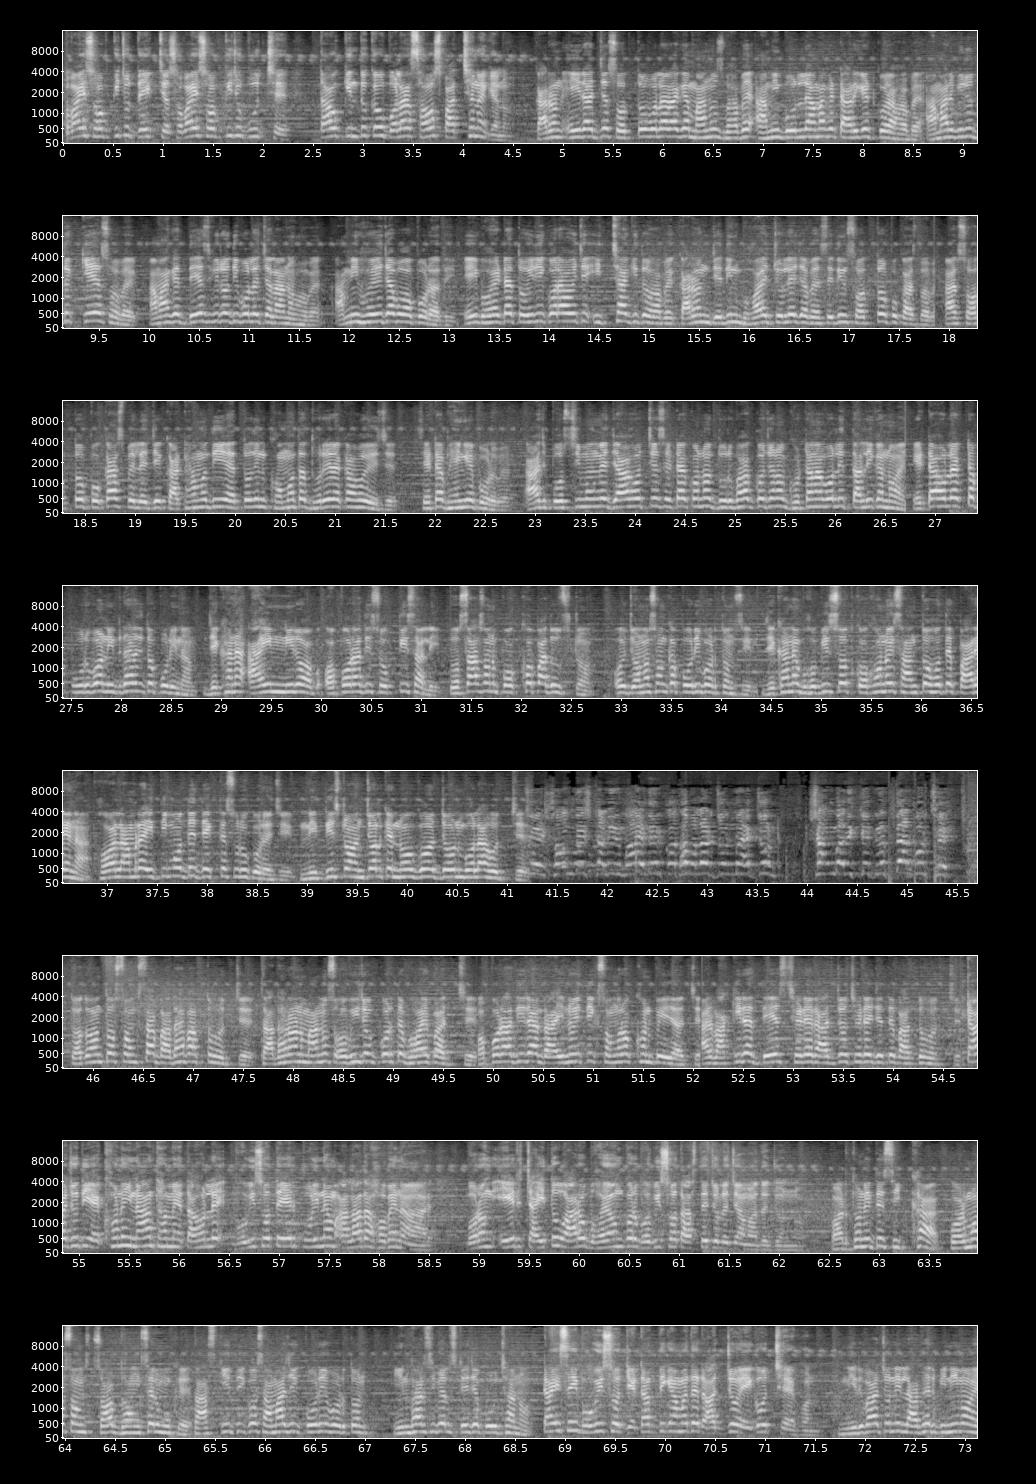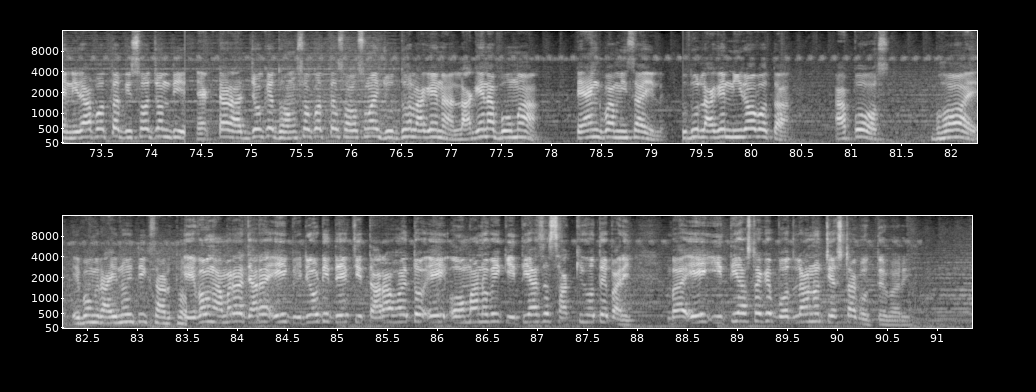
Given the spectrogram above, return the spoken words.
সবাই সবকিছু দেখছে সবাই সবকিছু বুঝছে। তাও কিন্তু কেউ বলার সাহস পাচ্ছে না কেন? কারণ এই রাজ্যে সত্য বলার আগে মানুষ ভাবে, আমি বললে আমাকে টার্গেট করা হবে। আমার বিরুদ্ধে কেস হবে। আমাকে দেশ বিরোধী বলে চালানো হবে। আমি হয়ে যাব অপরাধী। এই ভয়টা তৈরি করা হয়েছে ইচ্ছাকৃতভাবে, কারণ যেদিন ভয় চলে যাবে, সেদিন সত্য প্রকাশ পাবে। আর সত্য প্রকাশ পেলে যে কাঠামো দিয়ে এতদিন ক্ষমতা ধরে রাখা হয়েছে, সেটা ভেঙে পড়বে। আজ পশ্চিমবঙ্গে যা হচ্ছে, সেটা কোনো দুর্ভাগ্যজনক ঘটনাবলীর তালিকা নয়। এটা হলো একটা পূর্ব নির্ধারিত পরিণাম, যেখানে আইন নীরব, অপরাধী শক্তিশালী, প্রশাসন পক্ষপাদুষ্ট ও জনসংখ্যা পরিবর্তনশীল। যেখানে ভবিষ্যৎ কখনোই শান্ত হতে পারে না ফল আমরা ইতিমধ্যে দেখতে শুরু করেছি। নির্দিষ্ট অঞ্চলকে নো গো জোন বলা হচ্ছে। যে মায়েদের কথা বলার জন্য একজন সাংবাদিককে গ্রেফতার করছে। তদন্ত সংস্থা বাধাপ্রাপ্ত হচ্ছে। সাধারণ মানুষ অভিযোগ করতে ভয় পাচ্ছে। অপরাধীরা রাজনৈতিক সংরক্ষণ পেয়ে যাচ্ছে। আর বাকিরা দেশ ছেড়ে রাজ্য ছেড়ে যেতে বাধ্য হচ্ছে। তা যদি এখনই না থামে তাহলে ভবিষ্যতে এর পরিণাম আলাদা হবে না আর। বরং এর চাইতেও আরও ভয়ঙ্কর ভবিষ্যৎ আসতে চলেছে আমাদের জন্য। অর্থনীতি শিক্ষা কর্মসং সব ধ্বংসের মুখে। সাংস্কৃতিক ও সামাজিক পরিবর্তন ইনভার্সিবল স্টেজে পৌঁছানো। তাই সেই ভবিষ্যৎ যেটার দিকে আমাদের রাজ্য এগোচ্ছে এখন। নির্বাচনী লাভের বিনিময়ে নিরাপত্তা বিসর্জন দিয়ে একটা রাজ্যকে ধ্বংস করতে সবসময় যুদ্ধ লাগে না লাগে না বোমা ট্যাঙ্ক বা মিসাইল। শুধু লাগে নীরবতা আপোষ ভয় এবং রাজনৈতিক স্বার্থ। এবং আমরা যারা এই ভিডিওটি দেখছি তারা হয়তো এই অমানবিক ইতিহাসের সাক্ষী হতে পারি। বা এই ইতিহাসটাকে বদলানোর চেষ্টা করতে পারি।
